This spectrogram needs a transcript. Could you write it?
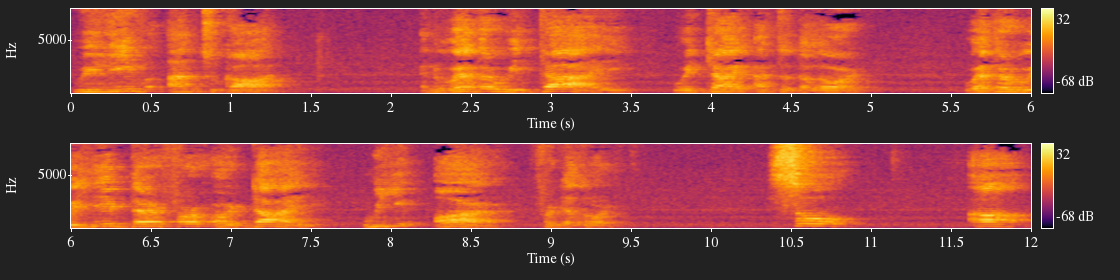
we live unto God, and whether we die, we die unto the Lord. Whether we live therefore or die, we are for the Lord. So, uh,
